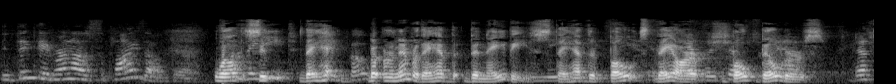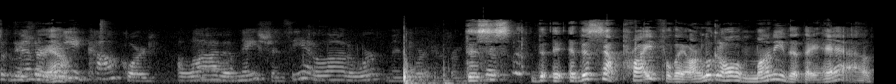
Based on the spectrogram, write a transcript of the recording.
You'd think they'd run out of supplies out there. What Well, do they see, eat? they Like had, boats. but remember, they have the, the navies. They have their boats. They They are have the ships, boat yeah. builders. That's what they Remember, said. Yeah. he had conquered a lot of nations. He had a lot of workmen working for him. This is th- eh, this is how prideful they are. Look at all the money that they have,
